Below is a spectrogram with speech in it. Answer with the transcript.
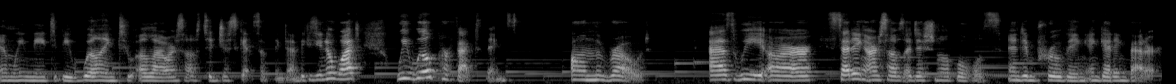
And we need to be willing to allow ourselves to just get something done because you know what? We will perfect things on the road as we are setting ourselves additional goals and improving and getting better.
